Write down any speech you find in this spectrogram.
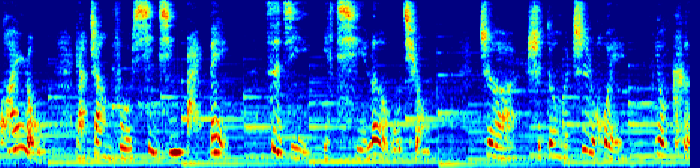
宽容，让丈夫信心百倍，自己也其乐无穷。这是多么智慧又可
